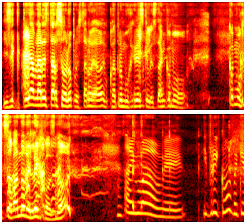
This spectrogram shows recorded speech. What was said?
Y dice que quiere hablar de estar solo, pero está rodeado de cuatro mujeres que le están como. como sobando de lejos, ¿no? Ay, wow, güey. ¿Y pero ¿y cómo fue que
